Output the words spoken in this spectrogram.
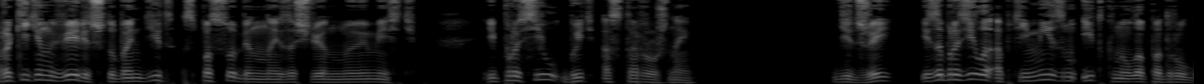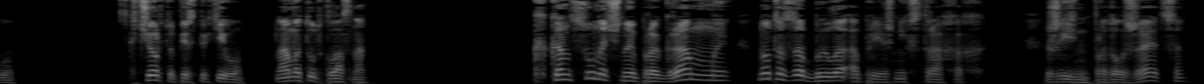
Ракитин верит, что бандит способен на изощренную месть и просил быть осторожной. Диджей изобразила оптимизм и ткнула подругу. — К черту перспективу, нам и тут классно. К концу ночной программы Нота забыла о прежних страхах. Жизнь продолжается,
